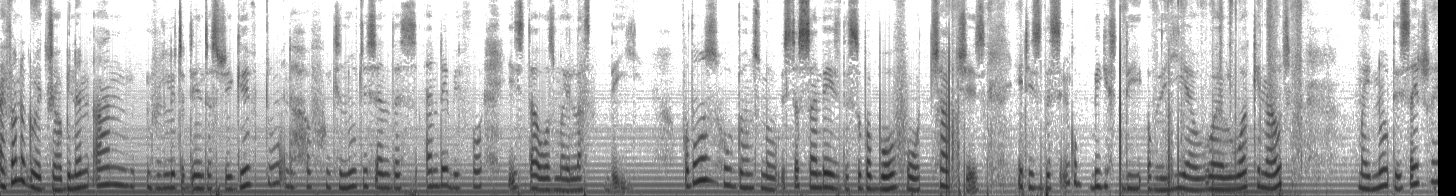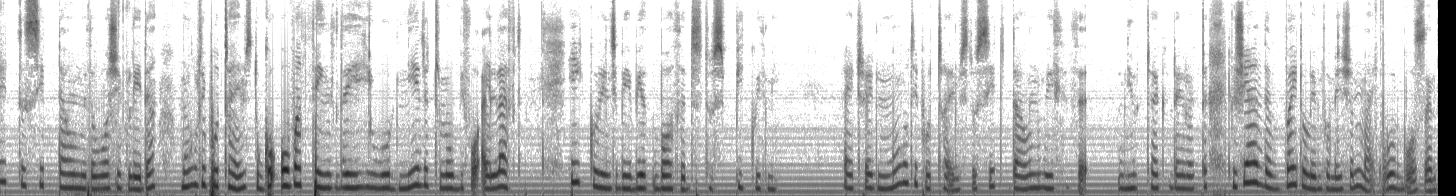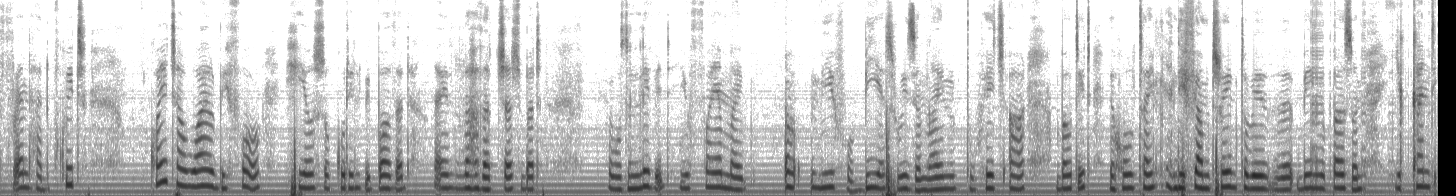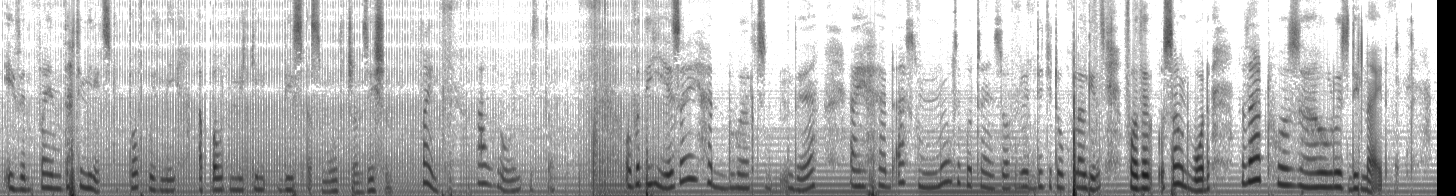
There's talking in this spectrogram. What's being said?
I found a great job in an unrelated industry, gave two and a half weeks notice and the Sunday before Easter was my last day. For those who don't know, Easter Sunday is the Super Bowl for churches. It is the single biggest day of the year. While working out my notice, I tried to sit down with the worship leader multiple times to go over things they would need to know before I left. He couldn't be bothered to speak with me. I tried multiple times to sit down with the new tech director to share the vital information my old boss and friend had quit quite a while before. He also couldn't be bothered. I love that church, but I was livid. You fire my uh, me for BS reason. I to HR about it the whole time, and if I'm trained to be the being a person, you can't even find 30 minutes to talk with me about making this a smooth transition. Fine, I'll ruin Easter. Over the years I had worked there, I had asked multiple times to upgrade digital plugins for the soundboard. That was uh, always denied.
